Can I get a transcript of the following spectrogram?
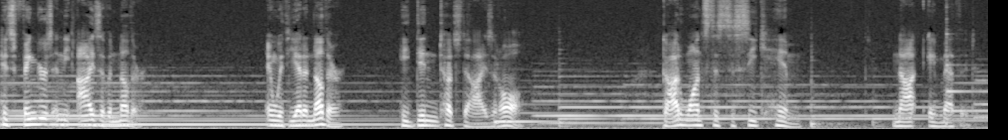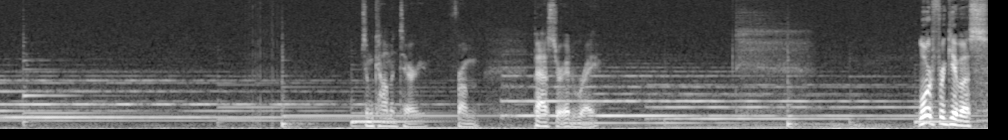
his fingers in the eyes of another. And with yet another, he didn't touch the eyes at all. God wants us to seek Him, not a method. Some commentary from Pastor Ed Ray. Lord, forgive us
